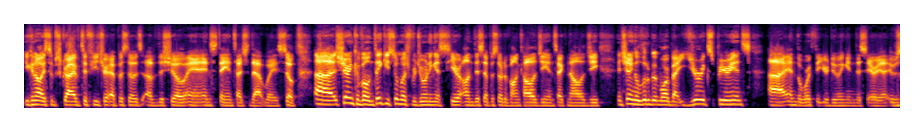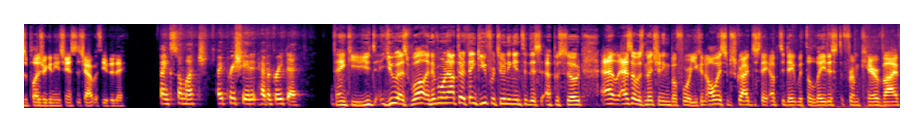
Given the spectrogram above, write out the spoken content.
You can always subscribe to future episodes of the show and, stay in touch that way. So, uh, Sharon Cavone, thank you so much for joining us here on this episode of Oncology and Technology and sharing a little bit more about your experience uh, and the work that you're doing in this area. It was a pleasure getting a chance to chat with you today. Thanks so much. I appreciate it. Have a great day. Thank you. you. You as well. And everyone out there, thank you for tuning into this episode. As I was mentioning before, you can always subscribe to stay up to date with the latest from CareVive.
